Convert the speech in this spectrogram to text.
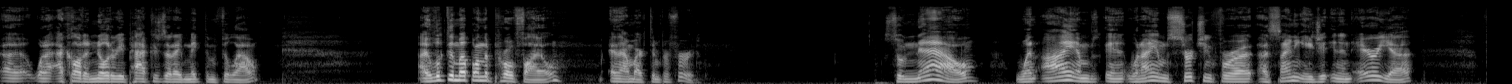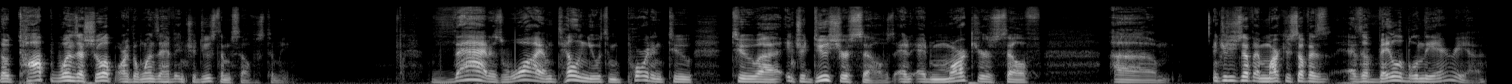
uh, what I call it a notary package that I make them fill out. I look them up on the profile, and I mark them preferred. So now when I am when I am searching for a, a signing agent in an area, the top ones that show up are the ones that have introduced themselves to me. That is why I'm telling you it's important to to uh, introduce yourselves and, and mark yourself, um, introduce yourself and mark yourself as as available in the area,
